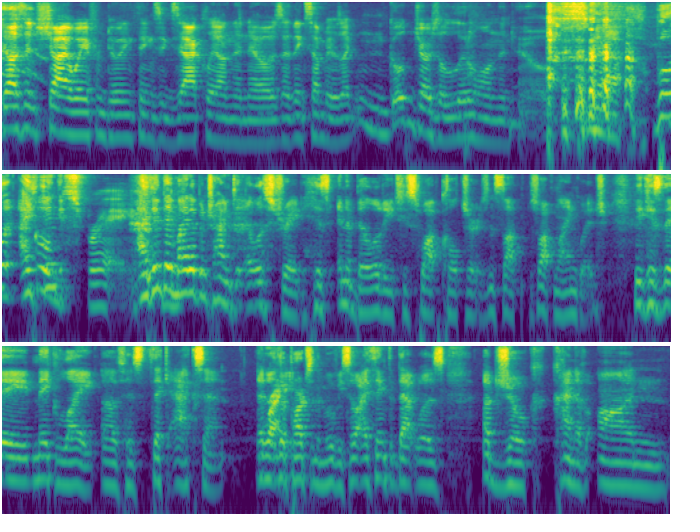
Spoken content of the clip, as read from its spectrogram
doesn't shy away from doing things exactly on the nose, I think somebody was like, mm, "Golden Shower's a little on the nose." yeah. Well, I Golden think Spray. I think they might have been trying to illustrate his inability to swap cultures and swap swap language because they make light of his thick accent in other Right. parts of the movie. So I think that that was a joke, kind of on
